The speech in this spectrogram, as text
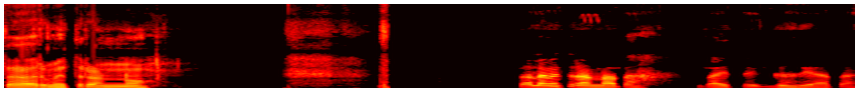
तर मित्रांनो चला मित्रांनो आता जायचंय घरी आता.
